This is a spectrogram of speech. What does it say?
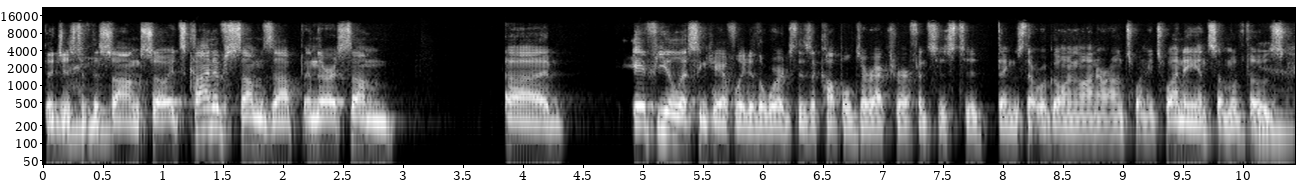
the gist right. of the song. So it's kind of sums up, and there are some, uh, if you listen carefully to the words, there's a couple direct references to things that were going on around 2020 and some of those yeah.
